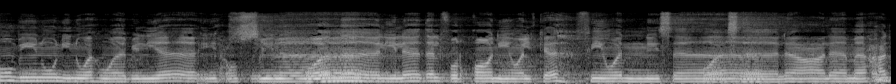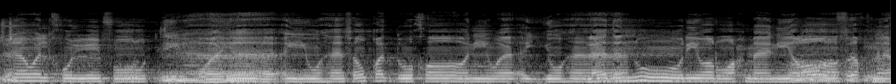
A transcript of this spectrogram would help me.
بنون وهو بالياء حصلا. وما للاد الفرقان والكهف والنساء. وسال على ما حج والخلف رتلا. ويا أيها فوق الدخان وأيها لدى النور والرحمن رافقن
